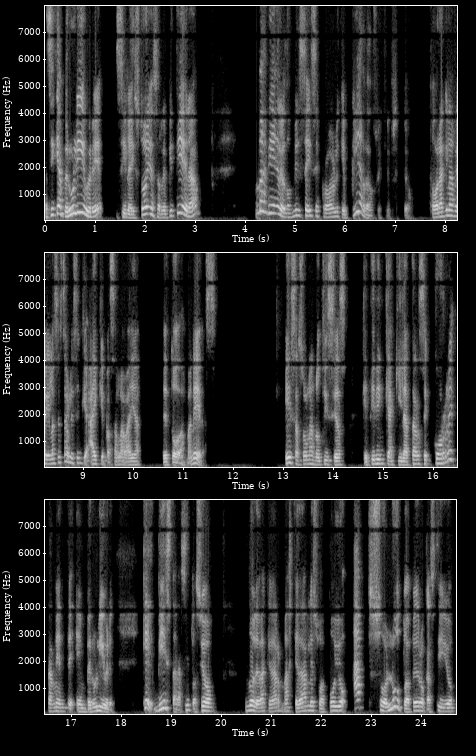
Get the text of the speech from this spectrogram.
Así que a Perú Libre, si la historia se repitiera, más bien en el 2006 es probable que pierdan su inscripción ahora que las reglas establecen que hay que pasar la valla de todas maneras. Esas son las noticias que tienen que aquilatarse correctamente en Perú Libre, que vista la situación, no le va a quedar más que darle su apoyo absoluto a Pedro Castillo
